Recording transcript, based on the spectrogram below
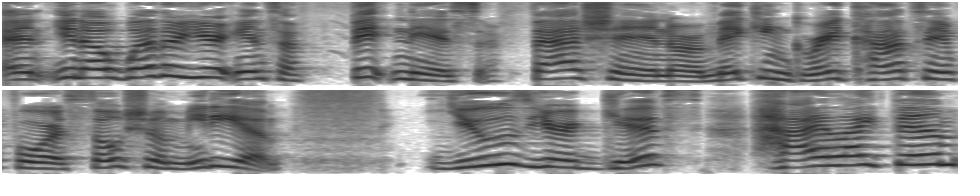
And you know, whether you're into fitness, fashion, or making great content for social media, use your gifts, highlight them,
